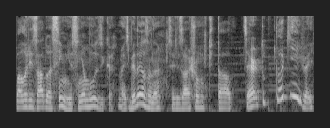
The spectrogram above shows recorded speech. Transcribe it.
valorizado assim, e sim a música. Mas beleza, né? Se eles acham que tá certo? Tô aqui, velho.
